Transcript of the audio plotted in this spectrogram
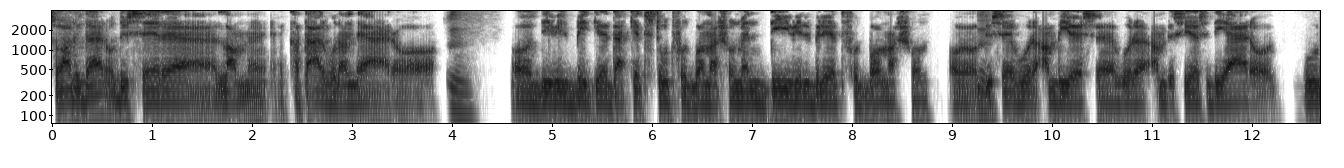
så er du der, og du ser eh, landet, Qatar, hvordan det er. og Mm. og de vil bygge, Det er ikke et stort fotballnasjon, men de vil bli et fotballnasjon. Og Mm. Du ser hvor ambisiøse de er, og hvor,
